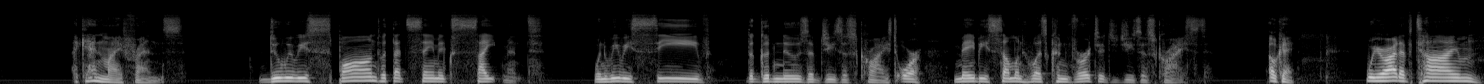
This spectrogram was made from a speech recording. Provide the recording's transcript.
Again, my friends, do we respond with that same excitement when we receive the good news of Jesus Christ, or maybe someone who has converted to Jesus Christ? Okay, we are out of time.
